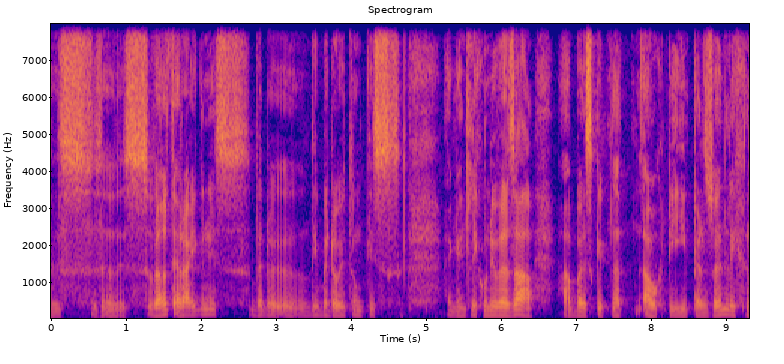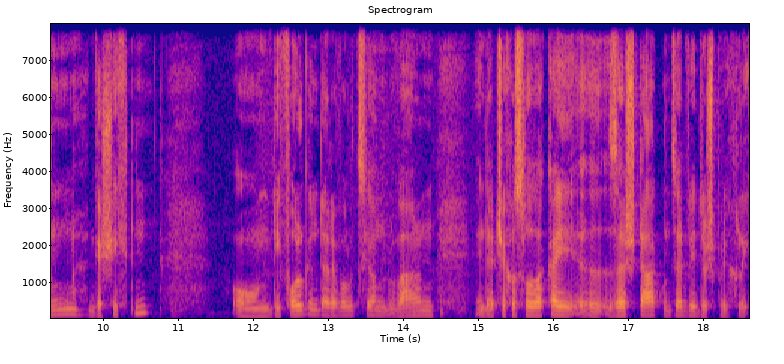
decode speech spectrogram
das, Weltereignis, die Bedeutung ist eigentlich universal. Aber es gibt auch die persönlichen Geschichten und die Folgen der Revolution waren in der Tschechoslowakei äh, sehr stark und sehr widersprüchlich.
